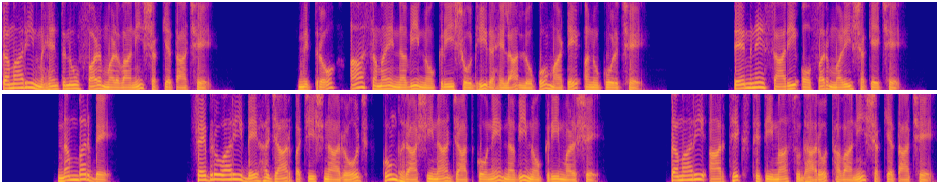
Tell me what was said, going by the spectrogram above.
તમારી મહેનતનું ફળ મળવાની શક્યતા છે. મિત્રો, આ સમય નવી નોકરી શોધી રહેલા લોકો માટે અનુકૂળ છે. તેમને સારી ઓફર મળી શકે છે. નંબર બે. ફેબ્રુઆરી બે હજાર પચીસના રોજ કુંભ રાશિના જાતકોને નવી નોકરી મળશે. તમારી આર્થિક સ્થિતિમાં સુધારો થવાની શક્યતા છે.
